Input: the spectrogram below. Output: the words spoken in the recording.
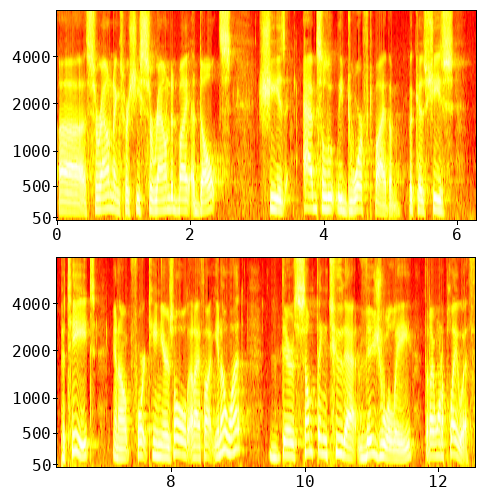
uh, surroundings where she's surrounded by adults, she is absolutely dwarfed by them because she's petite, you know, 14 years old. And I thought, you know what? There's something to that visually that I want to play with.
